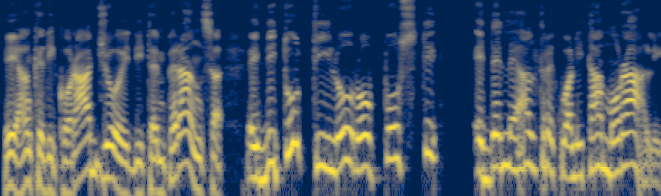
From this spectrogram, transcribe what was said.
e anche di coraggio e di temperanza, e di tutti i loro opposti e delle altre qualità morali.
